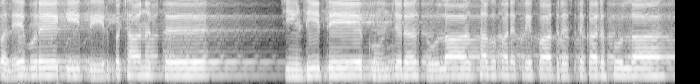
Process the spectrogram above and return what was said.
ਭਲੇ ਬੁਰੇ ਕੀ ਪੀਰ ਪਛਾਨਤ। ਚੀਂਟੀ ਤੇ ਕੁੰਚਰ ਸੂਲਾ ਸਭ ਪਰ ਕਿਰਪਾ ਦ੍ਰਿਸ਼ਟ ਕਰ ਫੂਲਾ।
